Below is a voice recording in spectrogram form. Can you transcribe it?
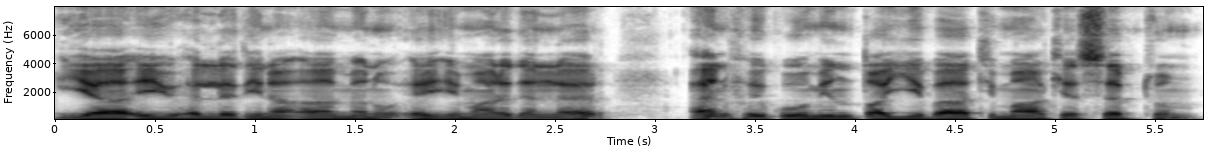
Ya eyyühellezine amenu ey iman edenler enfiku min tayyibati ma kesebtum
